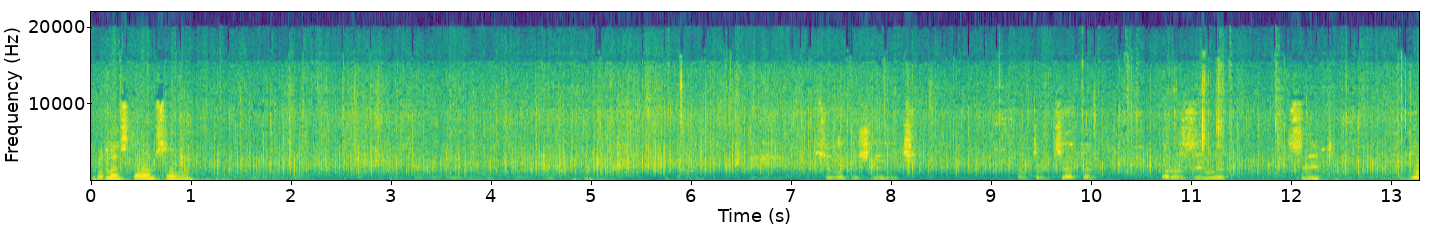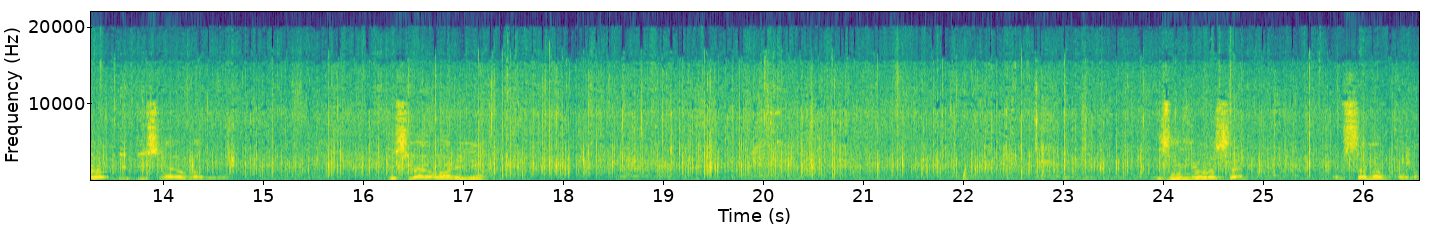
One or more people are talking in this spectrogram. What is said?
Будь ласка, вам слово. Сьогоднішня ніч в 30 розділи світ до і після аварії. Після аварії змінилося все навколо.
